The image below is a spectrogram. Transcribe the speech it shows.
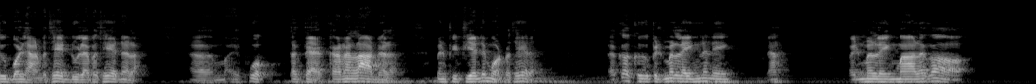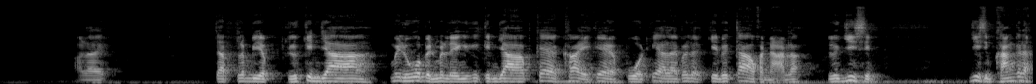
ือบริหารประเทศดูแลประเทศนั่นแหละเอ่อไอ้พวกตั้งแต่คณะราษฎรนั่นแหละมันผิดเพี้ยนได้หมดประเทศอะแล้วก็คือเป็นมะเร็งนั่นเองนะเป็นมะเร็งมาแล้วก็ อะไร จัดระเบียบหรือกินยา ไม่รู้ว่าเป็นมะเร็งก็กินยาแก้ไข้แก้ปวดแก้อะไรไปเลยกินไปเก้าขนาดแล้ว หรือยี่สิบยี่สิบครั้งก็ได้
